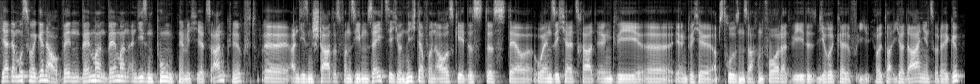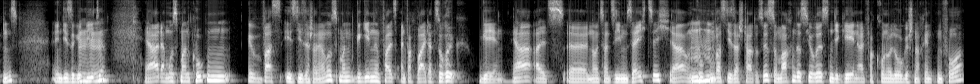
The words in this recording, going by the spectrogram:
Ja, da muss man, genau, wenn, wenn, man, wenn man an diesen Punkt nämlich jetzt anknüpft, äh, an diesen Status von 67 und nicht davon ausgeht, dass, dass der UN-Sicherheitsrat irgendwie äh, irgendwelche abstrusen Sachen fordert, wie die Rückkehr Jorda- Jordaniens oder Ägyptens in diese Gebiete, ja, da muss man gucken, was ist dieser Status. Da muss man gegebenenfalls einfach weiter zurückgehen, ja, als äh, 1967, ja, und gucken, was dieser Status ist. So machen das Juristen, die gehen einfach chronologisch nach hinten vor.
